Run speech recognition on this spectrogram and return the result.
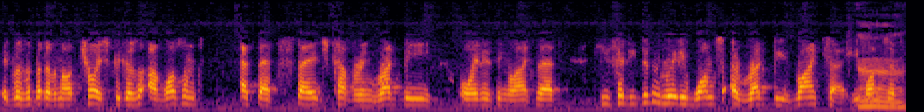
it was a bit of an odd choice because I wasn't at that stage covering rugby or anything like that. He said he didn't really want a rugby writer. He wanted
